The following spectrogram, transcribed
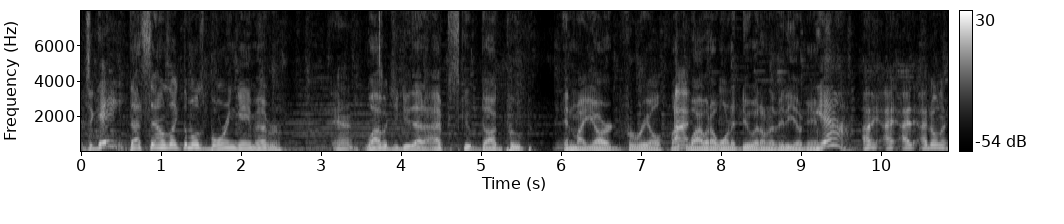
It's a game. That sounds like the most boring game ever. Yeah. Why would you do that? I have to scoop dog poop in my yard for real. Like, I- why would I want to do it on a video game? Yeah, I, I, I- I don't know.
